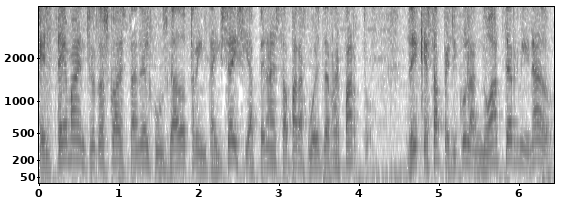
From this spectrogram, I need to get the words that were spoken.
El tema, entre otras cosas, está en el juzgado 36 y apenas está para juez de reparto. De que esta película no ha terminado.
